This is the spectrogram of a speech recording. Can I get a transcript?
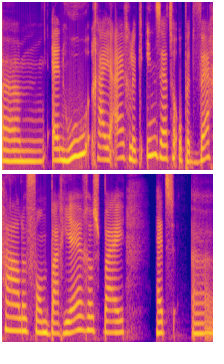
Um, en hoe ga je eigenlijk inzetten op het weghalen van barrières bij het uh,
